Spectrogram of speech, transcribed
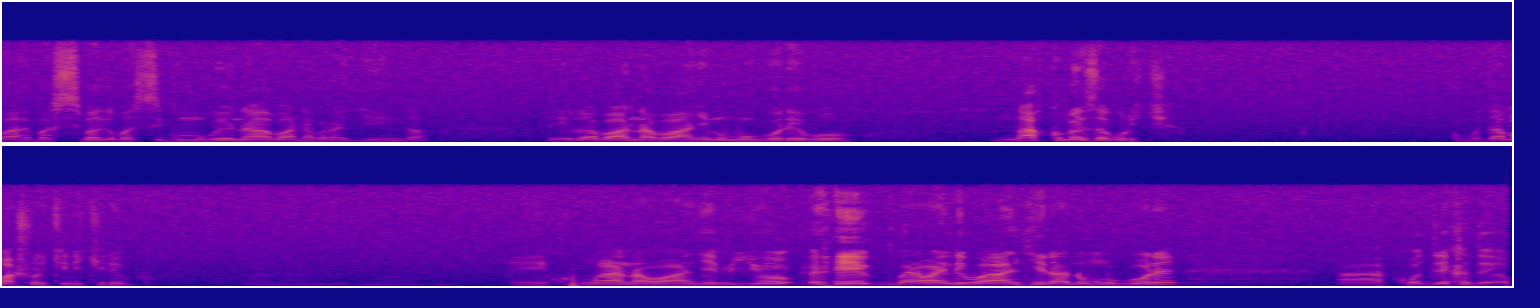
basiga umugore n'abana baragenda. Rero abana banjye n'umugore bo nakomeza gutya. Umudamu ashora ikindi kirego Eh, ku mwana wanjye byo eh, ku mwana wanjye ntiwankira n'umugore ah, kode reka du-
